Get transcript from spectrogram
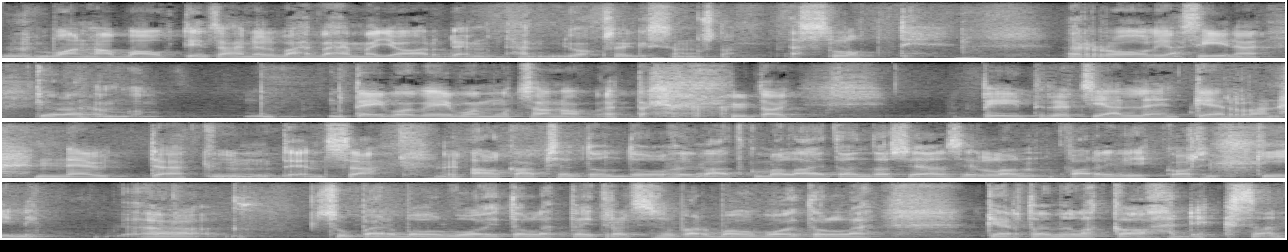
mm. vanhaan vauhtiin, hänellä vähän vähemmän jaardeja, mutta hän juokseekin semmoista slotti roolia siinä. Kyllä. Mutta ei voi, ei voi muuta sanoa, että kyllä toi Patriots jälleen kerran näyttää kyntensä. Mm. Alkaako se tuntua hyvältä, kun mä laitoin tosiaan silloin pari viikkoa sitten kiinni äh, Super Bowl-voitolle, Patriotsin Super Bowl-voitolle kertoimella kahdeksan.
